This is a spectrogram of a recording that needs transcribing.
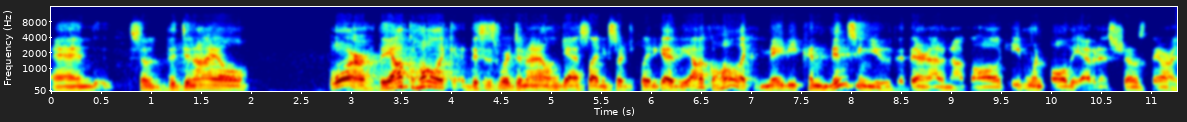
And so the denial or the alcoholic, this is where denial and gaslighting start to play together. The alcoholic may be convincing you that they're not an alcoholic, even when all the evidence shows they are.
